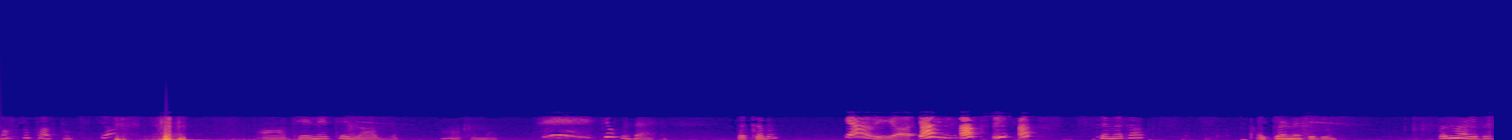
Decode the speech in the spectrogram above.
Nasıl patlatacağım? Aa TNT lazım. Ha tamam. Çok güzel. Bakalım. Gel ya. At, at, bir at. TNT at. TNT diyorum. Bakın arkadaşlar.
